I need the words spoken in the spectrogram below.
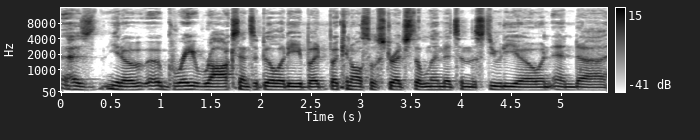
has you know a great rock sensibility, but but can also stretch the limits in the studio and and uh,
